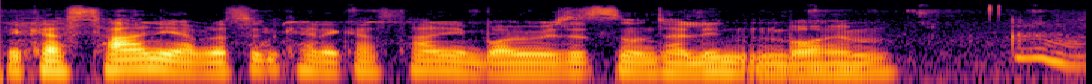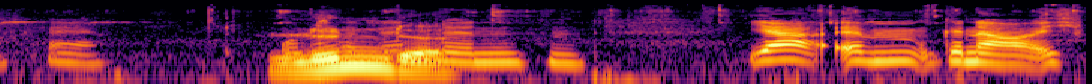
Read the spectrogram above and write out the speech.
eine Kastanie, aber das sind keine Kastanienbäume. Wir sitzen unter Lindenbäumen. Ah, okay. Lünde. Unter Linden. Ja, ähm, genau. Ich,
